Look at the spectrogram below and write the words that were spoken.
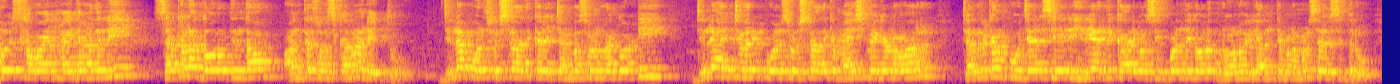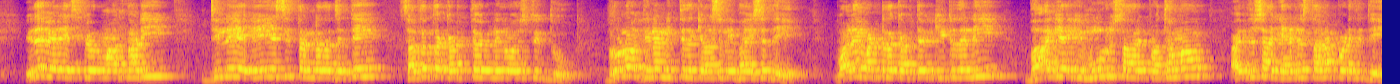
ಪೊಲೀಸ್ ಕವಾಯತ್ ಮೈದಾನದಲ್ಲಿ ಸಕಲ ಗೌರವದಿಂದ ಅಂತ್ಯ ಸಂಸ್ಕಾರ ನಡೆಯಿತು. ಜಿಲ್ಲಾ ಪೊಲೀಸ್ ವರಿಷ್ಠಾಧಿಕಾರಿ ಚನ್ನಬಸವನ ಲಂಗೋಟಿ, ಜಿಲ್ಲಾ ಹೆಚ್ಚುವರಿ ಪೊಲೀಸ್ ವರಿಷ್ಠಾಧಿಕಾರಿ ಮಹೇಶ್ ಮೇಘಣ್ಣವರ್ ಚಂದ್ರಕಾಂತ್ ಪೂಜಾರಿ ಸೇರಿ ಹಿರಿಯ ಅಧಿಕಾರಿಗಳು ಸಿಬ್ಬಂದಿಗಳು ಭ್ರೂಣಗೆ ಅಂತಿಮ ನಮನ ಸಲ್ಲಿಸಿದರು ಇದೇ ವೇಳೆ ಎಸ್ಪಿ ಅವರು ಮಾತನಾಡಿ, ಜಿಲ್ಲೆಯ ಎಎಸ್ಸಿ ತಂಡದ ಜತೆ ಸತತ ಕರ್ತವ್ಯ ನಿರ್ವಹಿಸುತ್ತಿದ್ದು, ಭ್ರೋಣೋ ದಿನನಿತ್ಯದ ಕೆಲಸ ನಿಭಾಯಿಸದೆ ಒಳೆ ಮಟ್ಟದ ಕರ್ತವ್ಯ ಕೀಟದಲ್ಲಿ ಭಾಗಿಯಾಗಿ ಮೂರು ಸಾರಿ ಪ್ರಥಮ, ಐದು ಸಾರಿ ಎರಡನೇ ಸ್ಥಾನ ಪಡೆದಿದೆ.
